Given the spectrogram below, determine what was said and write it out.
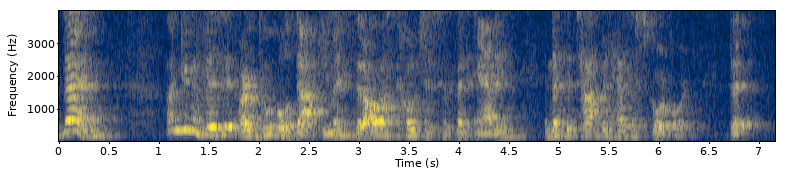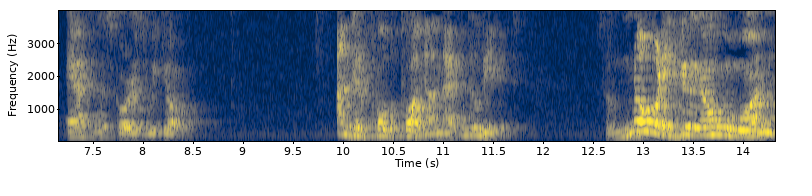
Then, I'm going to visit our Google document that all us coaches have been adding, and at the top it has a scoreboard that adds the score as we go. I'm going to pull the plug on that and delete it. So nobody's going to know who won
